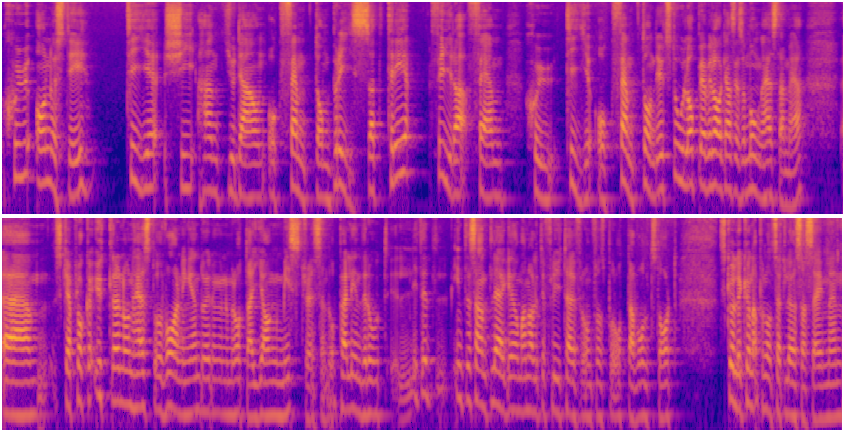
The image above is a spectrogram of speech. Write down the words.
7 Honesty, 10 She Hunt You Down och 15 Breeze. Så att 3, 4, 5, 7, 10 och 15. Det är ett storlopp. Jag vill ha ganska så många hästar med. Um, ska jag plocka ytterligare någon häst och varningen då är det nummer 8 Young Mistress ändå. Per Linderoth, lite intressant läge om man har lite flyt härifrån från spår 8 voltstart. Skulle kunna på något sätt lösa sig men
